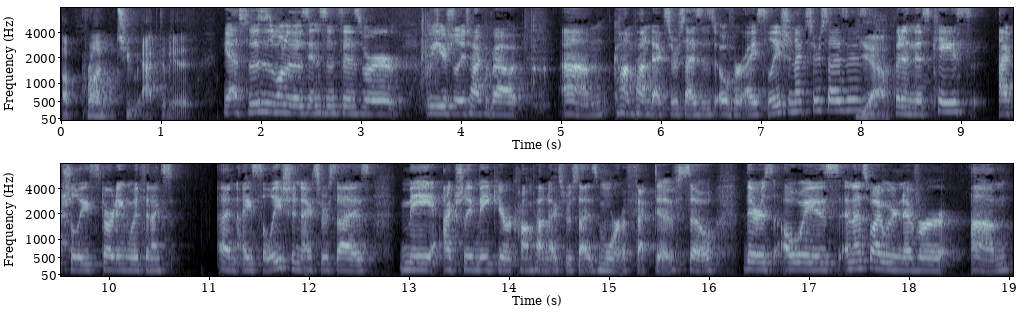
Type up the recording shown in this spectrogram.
up front to activate it. Yeah, so this is one of those instances where we usually talk about um, compound exercises over isolation exercises. Yeah. But in this case, actually starting with an ex- an isolation exercise may actually make your compound exercise more effective. So there's always, and that's why we're never. Um,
